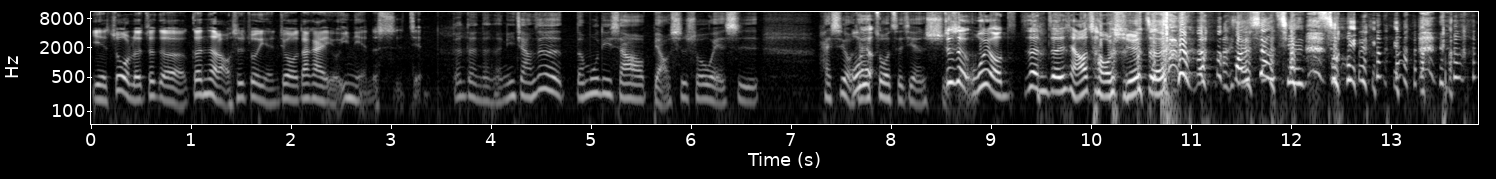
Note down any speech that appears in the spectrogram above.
也做了这个跟着老师做研究，大概有一年的时间。等等等等，你讲这个的目的是要表示说我也是还是有在做这件事，就是我有认真想要朝学者 方向前进。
